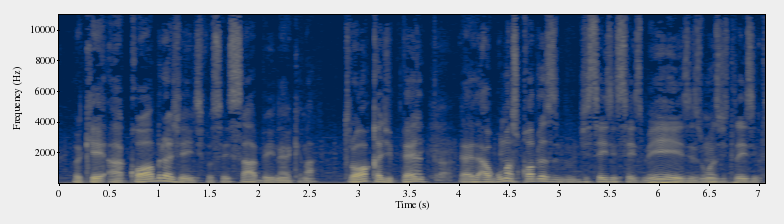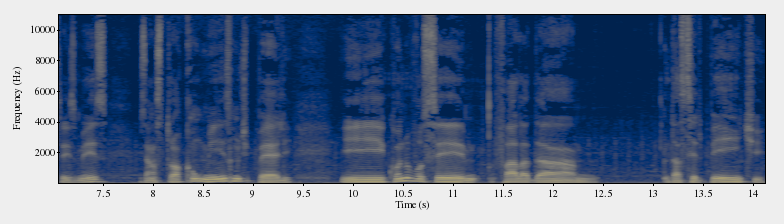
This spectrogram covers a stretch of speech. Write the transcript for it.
porque a cobra, gente, vocês sabem, né? Que ela troca de pele. Troca. É, algumas cobras de seis em seis meses, umas de três em três meses, mas elas trocam mesmo de pele. E quando você fala da, da serpente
